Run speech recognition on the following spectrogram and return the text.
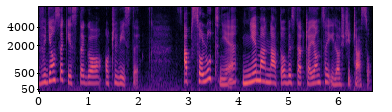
wniosek jest z tego oczywisty. Absolutnie nie ma na to wystarczającej ilości czasu.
